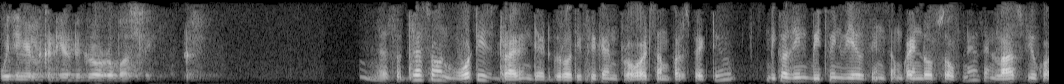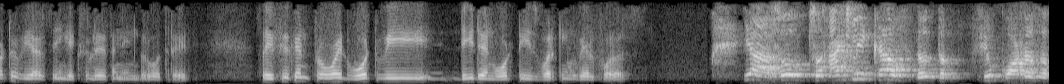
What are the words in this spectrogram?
We think it will continue to grow robustly. So just on what is driving that growth, if you can provide some perspective, because in between we have seen some kind of softness and last few quarters we are seeing acceleration in growth rate. So if you can provide what we did and what is working well for us. Yeah, so so actually kind of the, the few quarters of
